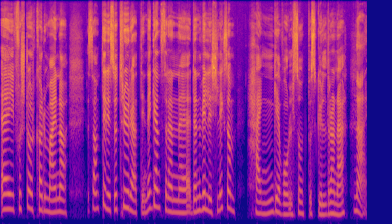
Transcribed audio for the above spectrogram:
jeg forstår hva du mener. Samtidig så tror jeg at denne genseren, eh, den vil ikke liksom henge voldsomt på skuldrene. Nei.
